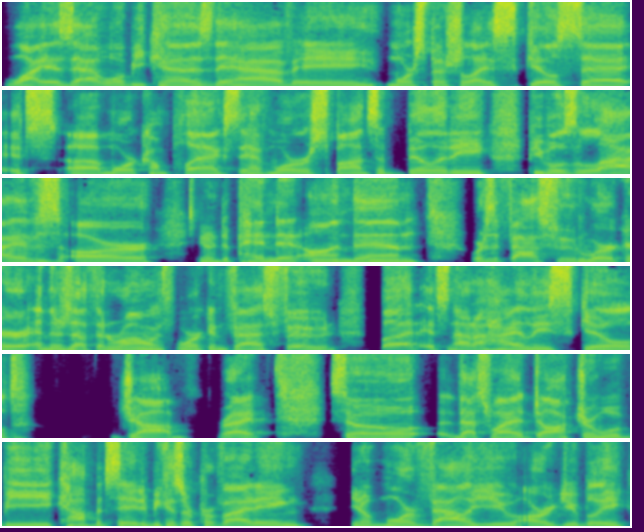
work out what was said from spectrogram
Why is that? Well, because they have a more specialized skill set. It's uh, more complex. They have more responsibility. People's lives are, you know, dependent on them. Whereas a fast food worker, and there's nothing wrong with working fast food, but it's not a highly skilled job, right? So that's why a doctor will be compensated because they're providing you know more value arguably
